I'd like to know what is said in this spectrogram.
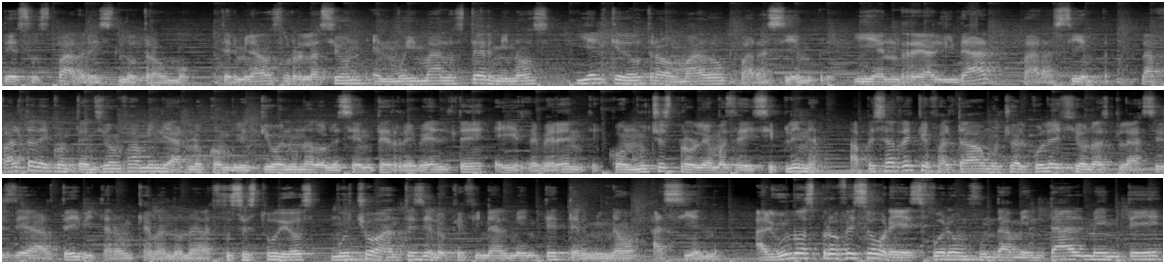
de sus padres lo traumó. Terminaron su relación en muy malos términos y él quedó traumado para siempre, y en realidad para siempre. La falta de contención familiar lo convirtió en un adolescente rebelde e irreverente, con muchos problemas de disciplina. A pesar de que faltaba mucho al colegio, las clases de arte evitaron que abandonara sus estudios mucho antes de lo que finalmente terminó haciendo. Algunos profesores fueron fundamentalmente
